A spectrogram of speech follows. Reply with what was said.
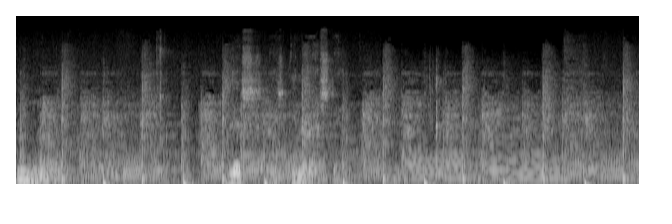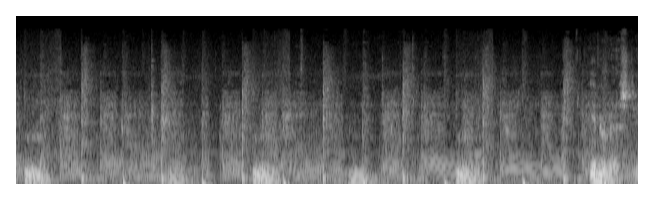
Hmm. This is interesting. Hmm. Hmm. Hmm. Hmm. Hmm. Interesting.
